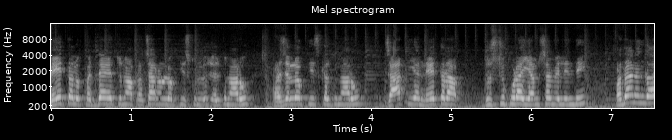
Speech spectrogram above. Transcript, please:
నేతలు పెద్ద ఎత్తున ప్రచారంలోకి తీసుకుని వెళ్తున్నారు ప్రజల్లోకి తీసుకెళ్తున్నారు. జాతీయ నేతల దృష్టి కూడా ఈ అంశం వెళ్ళింది. ప్రధానంగా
